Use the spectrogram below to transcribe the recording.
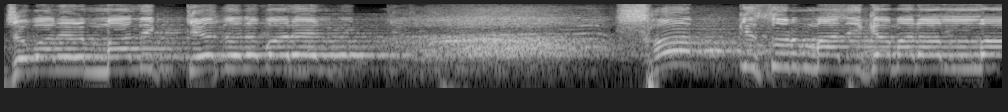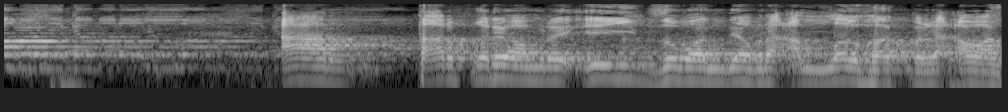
জবানের মালিক কে ধরে বলেন? সব কিছুর মালিক আমার আল্লাহ। আর তারপরে আমরা এই জবান দিয়ে আমরা আল্লাহ আকবরের আওয়াজ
